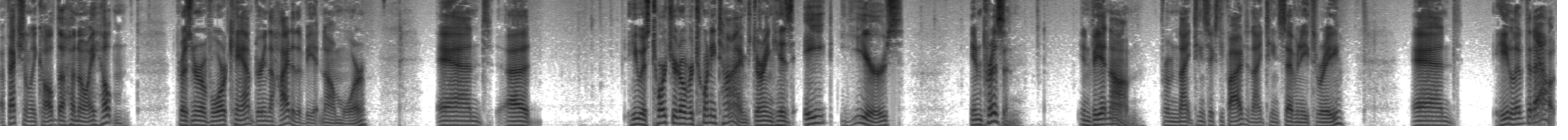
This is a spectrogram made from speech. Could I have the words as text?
affectionately called the Hanoi Hilton prisoner of war camp during the height of the Vietnam War and uh, he was tortured over 20 times during his eight years in prison in Vietnam from 1965 to 1973. And he lived it out.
